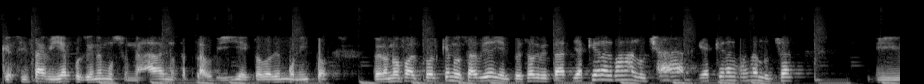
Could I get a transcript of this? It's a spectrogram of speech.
que sí sabía, pues bien emocionada y nos aplaudía y todo bien bonito, pero no faltó el que no sabía y empezó a gritar, ya que eras van a luchar, ya que eras van a luchar. Y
